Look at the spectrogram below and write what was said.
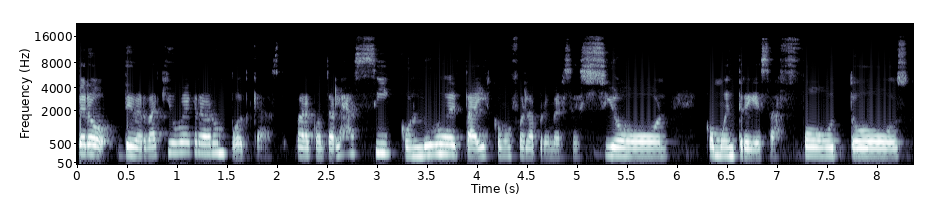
Pero de verdad que voy a grabar un podcast para contarles así, con lujo de detalles, cómo fue la primera sesión, cómo entregué esas fotos,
